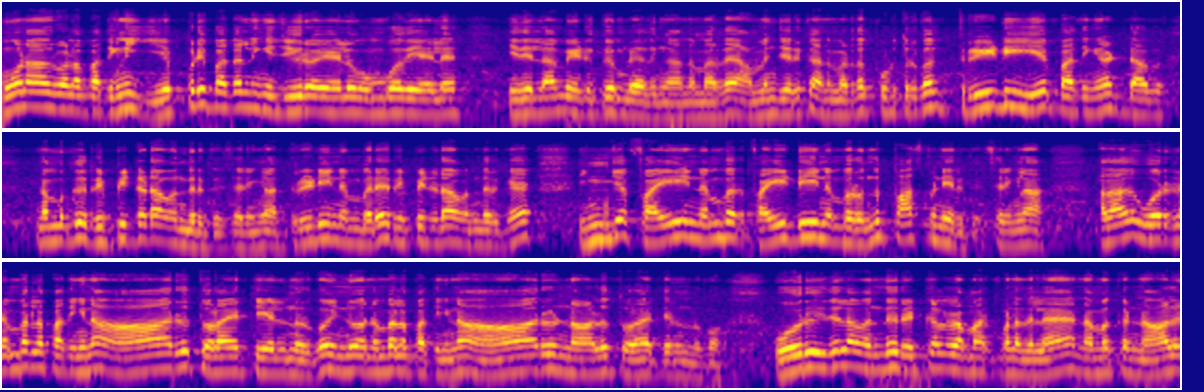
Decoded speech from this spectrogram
மூணாவது ரோவில் பார்த்தீங்கன்னா எப்படி பார்த்தாலும் நீங்கள் ஜீரோ ஏழு ஒம்பது ஏழு இது எல்லாமே எடுக்கவே முடியாதுங்க. அந்த மாதிரி தான் அமைஞ்சிருக்கு. அந்த மாதிரி தான் கொடுத்துருக்கோம். த்ரீ டியே பார்த்தீங்கன்னா டப் நமக்கு ரிப்பீட்டடாக வந்திருக்கு. சரிங்களா? த்ரீ டி நம்பரே ரிப்பீட்டடாக வந்திருக்கு. இங்கே five number five D number வந்து பாஸ் பண்ணியிருக்கு. சரிங்களா? அதாவது ஒரு நம்பரில் பார்த்தீங்கன்னா ஆறு தொள்ளாயிரத்தி ஏழுன்னு இருக்கும். இன்னொரு நம்பரில் பார்த்தீங்கன்னா ஆறு நாலு தொள்ளாயிரத்தி ஏழுன்னு இருக்கும். ஒரு இதில் வந்து ரெட் கலரில் மார்க் பண்ணதில் நமக்கு நாலு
